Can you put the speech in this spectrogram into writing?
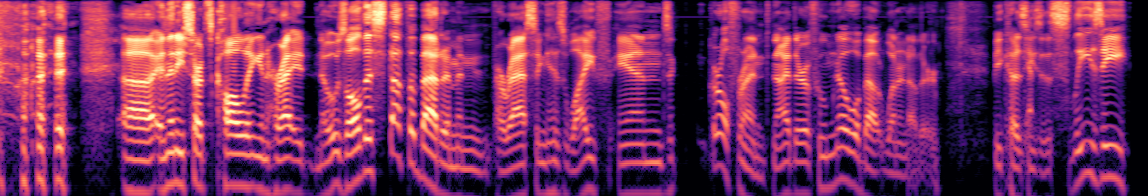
uh, and then he starts calling and har- knows all this stuff about him and harassing his wife and girlfriend neither of whom know about one another because he's a sleazy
